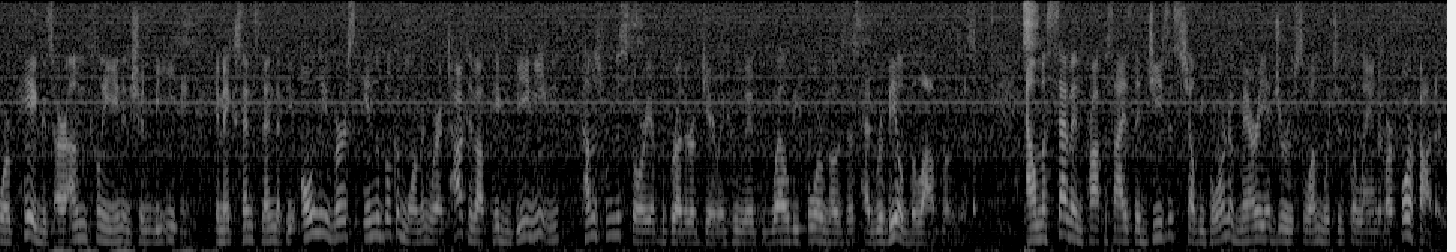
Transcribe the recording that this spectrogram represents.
or pigs are unclean and shouldn't be eaten. It makes sense then that the only verse in the Book of Mormon where it talks about pigs being eaten comes from the story of the brother of Jared who lived well before Moses had revealed the law of Moses. Alma 7 prophesies that Jesus shall be born of Mary at Jerusalem, which is the land of our forefathers.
